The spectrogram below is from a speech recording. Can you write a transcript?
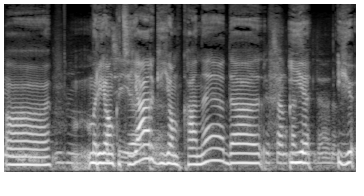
Да, э, Марион Котияр, да. Гийом Кане, да. И, да, да. и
